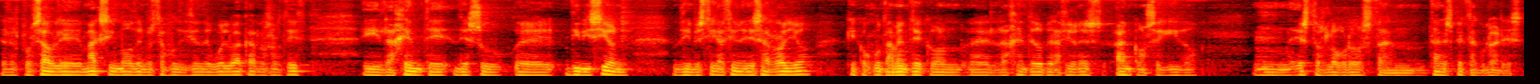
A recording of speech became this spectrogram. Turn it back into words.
el responsable máximo de nuestra fundición de Huelva, Carlos Ortiz, y la gente de su división de investigación y desarrollo, que conjuntamente con eh, la gente de operaciones han conseguido mm, estos logros tan, tan espectaculares.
